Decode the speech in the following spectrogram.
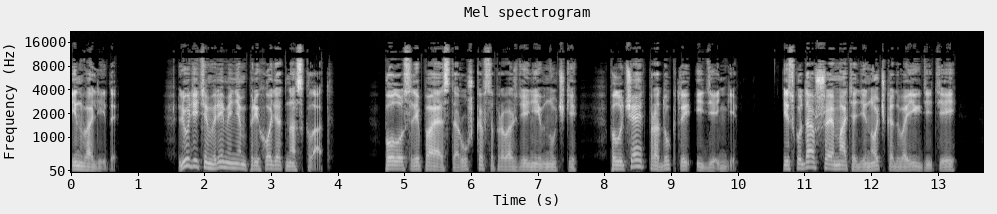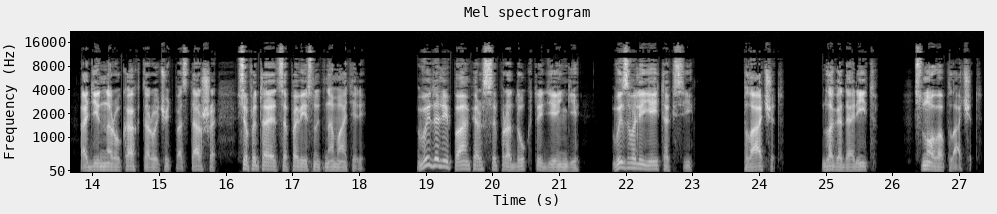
инвалиды. Люди тем временем приходят на склад. Полуслепая старушка в сопровождении внучки получает продукты и деньги. Исхудавшая мать-одиночка двоих детей один на руках, второй чуть постарше, все пытается повиснуть на матери. Выдали памперсы, продукты, деньги, вызвали ей такси. Плачет, благодарит, снова плачет.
